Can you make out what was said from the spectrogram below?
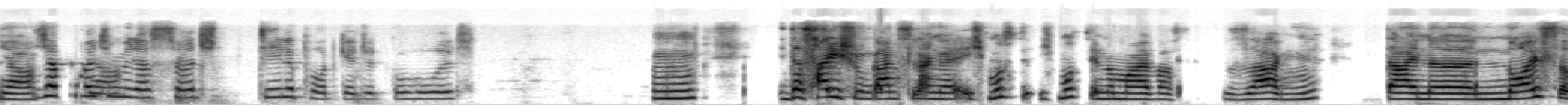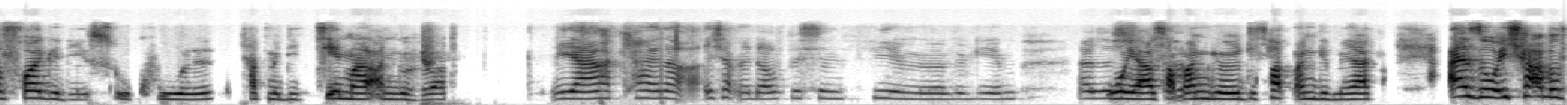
Ja. Ich habe heute mir das Search Teleport Gadget geholt. Mhm. Das hatte ich schon ganz lange. Ich muss, ich muss dir nochmal was sagen. Deine neueste Folge, die ist so cool. Ich habe mir die zehnmal angehört. Ja, keine Ahnung. Ich habe mir da auch ein bisschen viel Mühe gegeben. Also Oh ich ja, das hat man, ge das hat man gemerkt. Also, ich habe.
